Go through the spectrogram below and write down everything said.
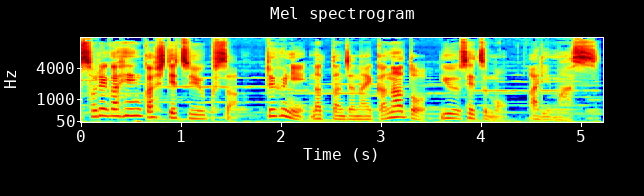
それが変化して露草というふうになったんじゃないかなという説もあります。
